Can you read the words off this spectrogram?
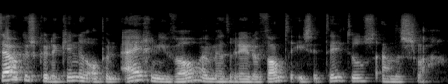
Telkens kunnen kinderen op hun eigen niveau en met relevante ICT-tools aan de slag.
